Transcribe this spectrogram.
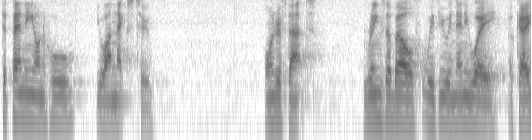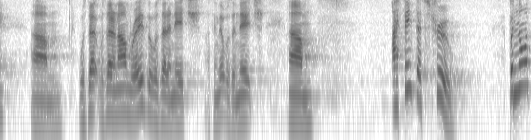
depending on who you are next to? I wonder if that rings a bell with you in any way, okay? Um, was, that, was that an arm raised or was that an itch? I think that was an itch. Um, I think that's true. But not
